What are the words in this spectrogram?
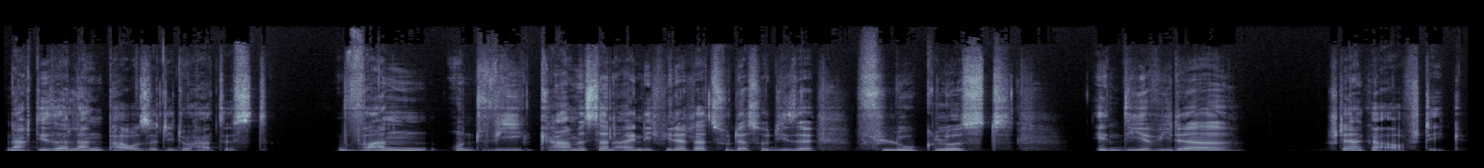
Nach dieser langen Pause, die du hattest, wann und wie kam es dann eigentlich wieder dazu, dass so diese Fluglust in dir wieder stärker aufstieg?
